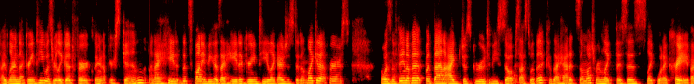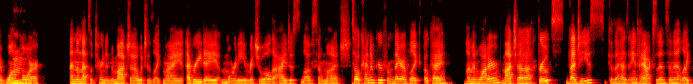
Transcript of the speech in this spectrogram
I learned that green tea was really good for clearing up your skin. And I hated that's funny because I hated green tea. Like I just didn't like it at first. I wasn't a fan of it, but then I just grew to be so obsessed with it because I had it so much where I'm like, this is like what I crave. I want Mm. more. And then that's what turned into matcha, which is like my everyday morning ritual that I just love so much. So it kind of grew from there of like, okay, lemon water, matcha, fruits, veggies, because it has antioxidants in it. Like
